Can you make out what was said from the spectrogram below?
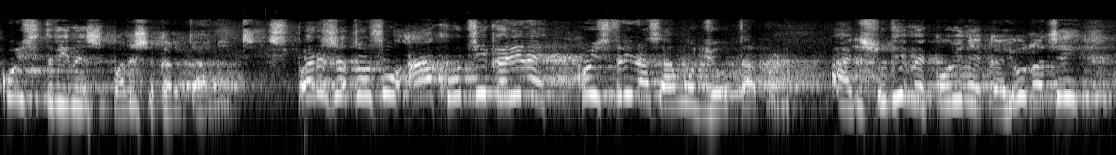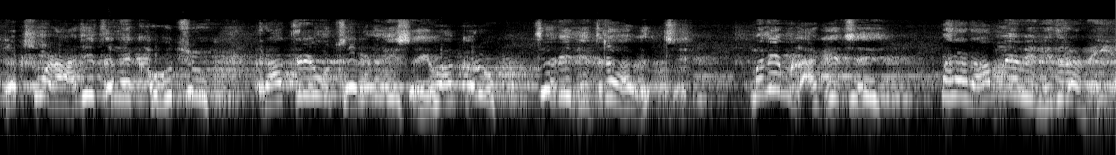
કોઈ સ્ત્રીને સ્પર્શ કરતા નથી. સ્પર્શ તો શું? આંખ ઊંચી કરીને કોઈ સ્ત્રીના સામું જોતા પણ. આજ સુધી મેં કોઈને કહ્યું નથી. લક્ષ્મણ, આજે તને કહું છું, રાત્રે હું ચરણની સેવા કરું ત્યારે નિદ્રા આવે છે. મને એમ લાગે છે, મારા રામને હવે નિદ્રા નહીં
